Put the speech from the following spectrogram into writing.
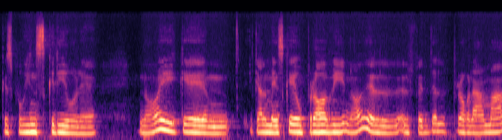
que es pugui inscriure no? I, que, i que almenys que ho provi, no? el, el fet del programa,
